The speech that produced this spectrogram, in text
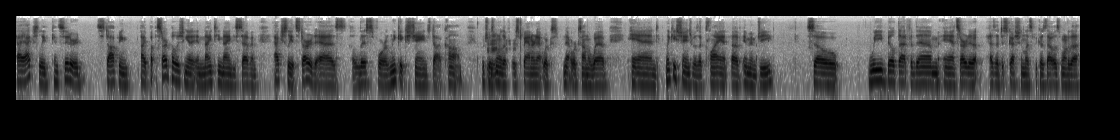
I actually considered stopping. I pu- started publishing it in 1997. Actually, it started as a list for LinkExchange.com, which was Mhm. one of the first banner networks networks on the web, and LinkExchange was a client of MMG. So we built that for them and started it up as a discussion list because that was one of the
